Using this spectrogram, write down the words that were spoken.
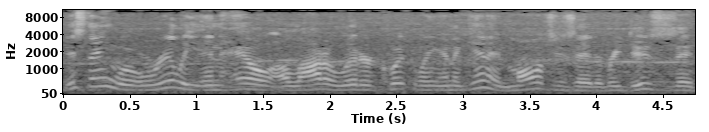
This thing will really inhale a lot of litter quickly. And again, it mulches it, it reduces it,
